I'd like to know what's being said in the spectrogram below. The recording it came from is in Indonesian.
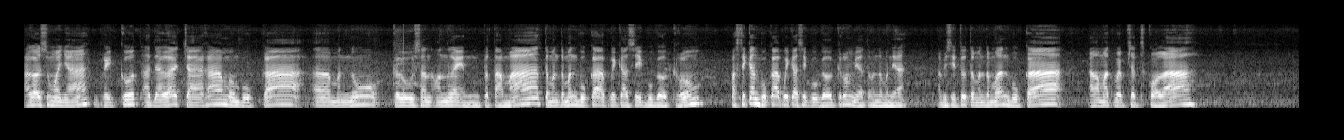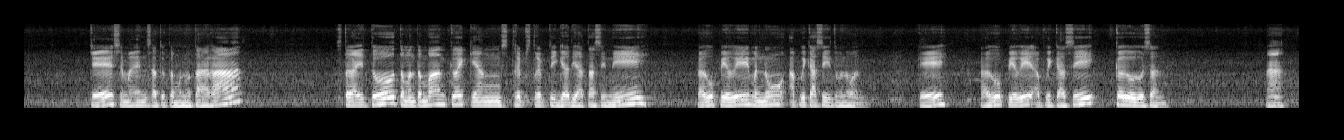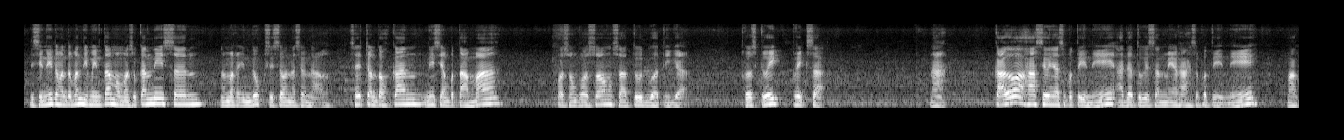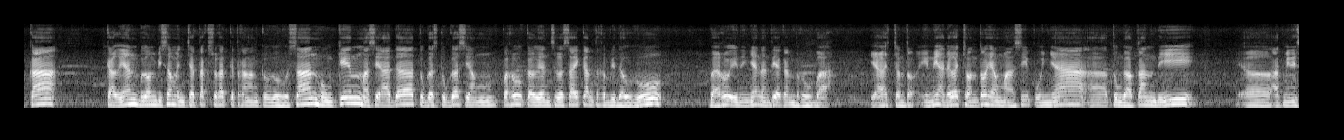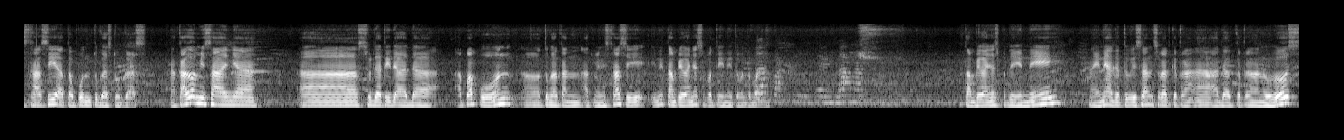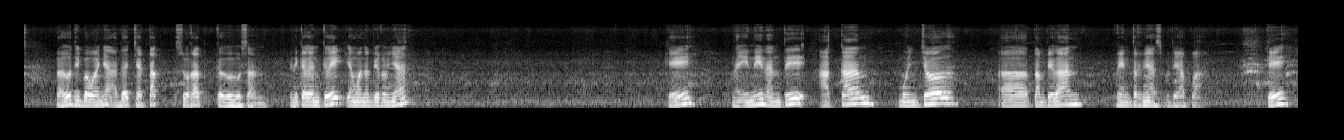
Halo semuanya, berikut adalah cara membuka uh, menu kelulusan online. Pertama, teman-teman buka aplikasi Google Chrome. Pastikan buka aplikasi Google Chrome ya, teman-teman ya. Habis itu teman-teman buka alamat website sekolah. Oke, semain satu teman utara. Setelah itu, teman-teman klik yang strip-strip 3 di atas ini lalu pilih menu aplikasi teman-teman. Oke. Lalu pilih aplikasi kelulusan. Nah di sini teman-teman diminta memasukkan NISN nomor induk siswa nasional. Saya contohkan NIS yang pertama 00123 terus klik periksa. Nah kalau hasilnya seperti ini ada tulisan merah seperti ini maka kalian belum bisa mencetak surat keterangan kelulusan, mungkin masih ada tugas-tugas yang perlu kalian selesaikan terlebih dahulu, baru ininya nanti akan berubah. Ya, contoh ini adalah contoh yang masih punya uh, tunggakan di uh, administrasi ataupun tugas-tugas. Nah, kalau misalnya uh, sudah tidak ada apa pun uh, tunggakan administrasi, ini tampilannya seperti ini, teman-teman tampilannya seperti ini. Nah ini ada tulisan surat keterangan eh, ada keterangan lulus lalu di bawahnya ada cetak surat kelulusan. Ini kalian klik yang warna birunya. Oke. Nah ini nanti akan muncul uh, tampilan printernya seperti apa. Oke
